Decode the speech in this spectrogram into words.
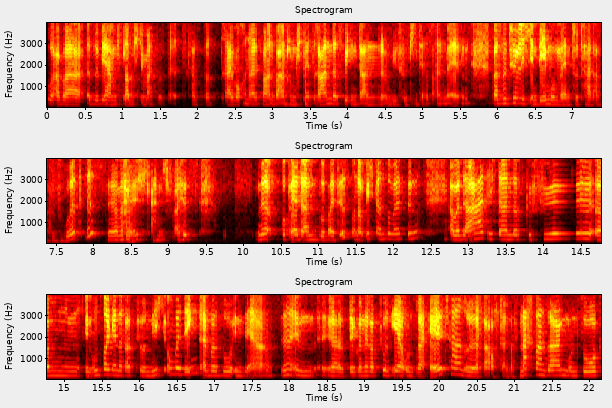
Aber also wir haben es, glaube ich, gemacht, als Kasper drei Wochen alt war und waren schon spät dran, dass wir ihn dann irgendwie für Kitas anmelden. Was natürlich in dem Moment total absurd ist, ja, weil ich gar nicht weiß, ne, ob er dann soweit ist und ob ich dann soweit bin. Aber da hatte ich dann das Gefühl, ähm, in unserer Generation nicht unbedingt, aber so in der, ne, in ja, der Generation eher unserer Eltern oder auch dann was Nachbarn sagen und so, also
